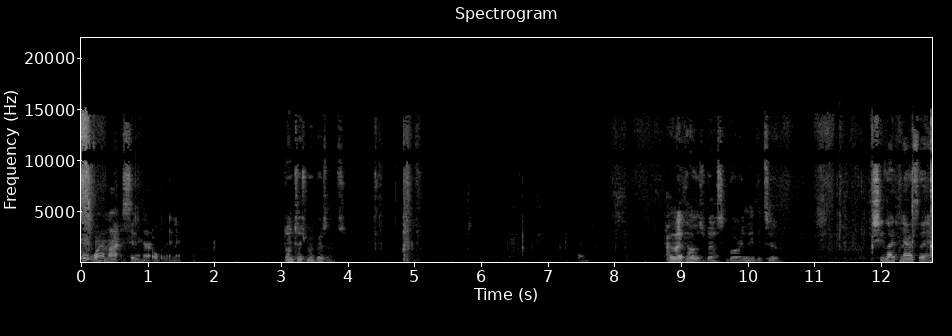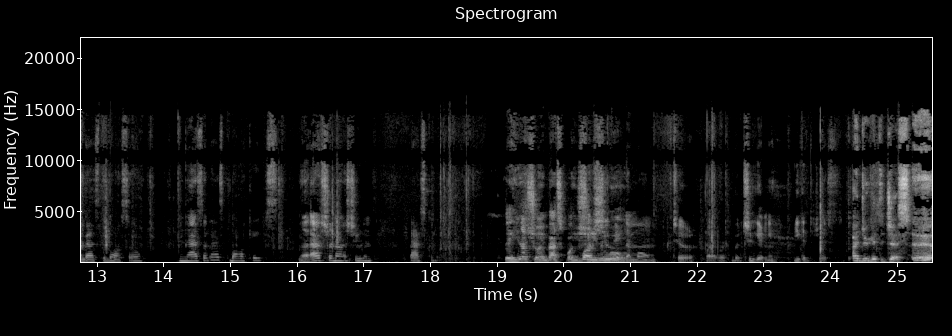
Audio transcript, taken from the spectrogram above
Oh, why am I sitting here opening it? Don't touch my presents. I like how it's basketball related too. She like NASA and basketball, so NASA basketball case. The astronaut shooting basketball. Yeah, he's not shooting basketball. He's well, shooting, shooting the the moon. moon too. Whatever. But you get me. You get the gist. I do get the gist. Can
